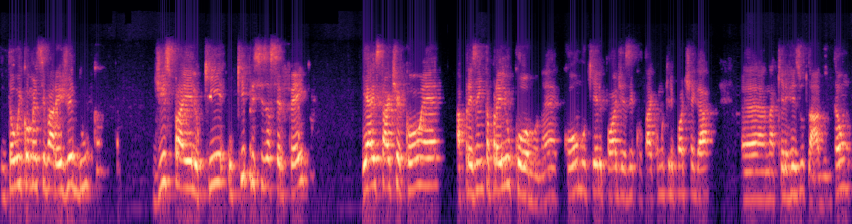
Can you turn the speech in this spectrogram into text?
Então o e-commerce varejo educa, diz para ele o que, o que precisa ser feito, e a Start Econ é apresenta para ele o como, né? Como que ele pode executar, como que ele pode chegar uh, naquele resultado. Então,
